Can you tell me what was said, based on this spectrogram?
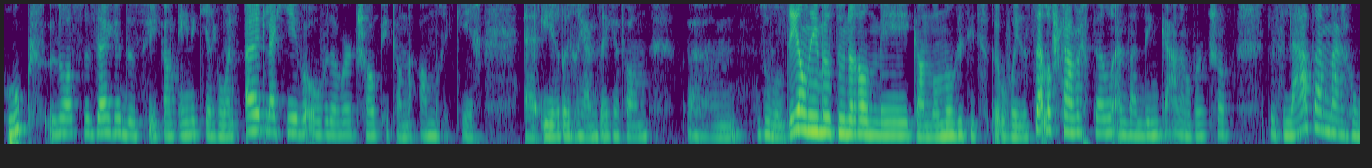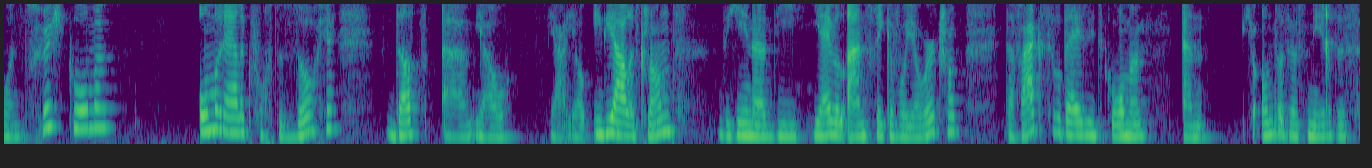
hoeks, zoals we zeggen. Dus je kan ene keer gewoon uitleg geven over de workshop. Je kan de andere keer eh, eerder gaan zeggen van... Um, zoveel deelnemers doen er al mee. Je kan dan nog eens iets over jezelf gaan vertellen en dat linken aan een workshop. Dus laat dat maar gewoon terugkomen om er eigenlijk voor te zorgen dat um, jouw, ja, jouw ideale klant, degene die jij wil aanspreken voor jouw workshop, dat vaakst voorbij ziet komen en geënthousiasmeerd is,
